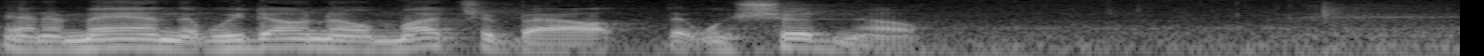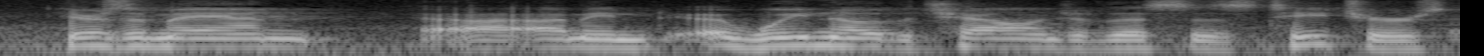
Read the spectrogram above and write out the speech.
and a man that we don't know much about that we should know. Here's a man, I mean, we know the challenge of this as teachers.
